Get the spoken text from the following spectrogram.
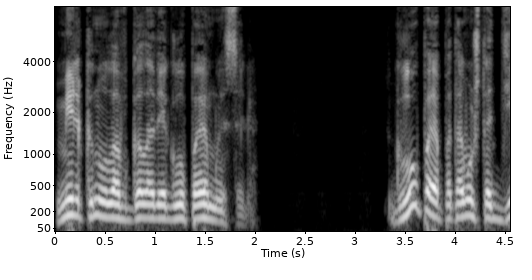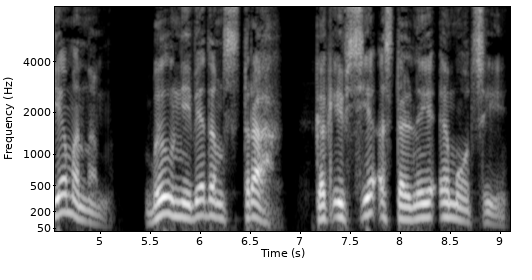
Мелькнула в голове глупая мысль. Глупая, потому что демонам был неведом страх, как и все остальные эмоции.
